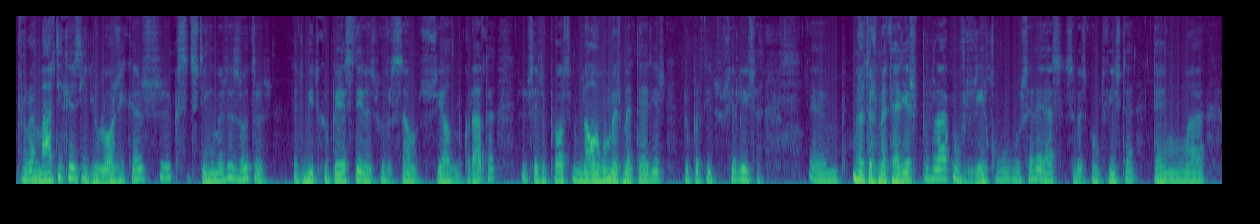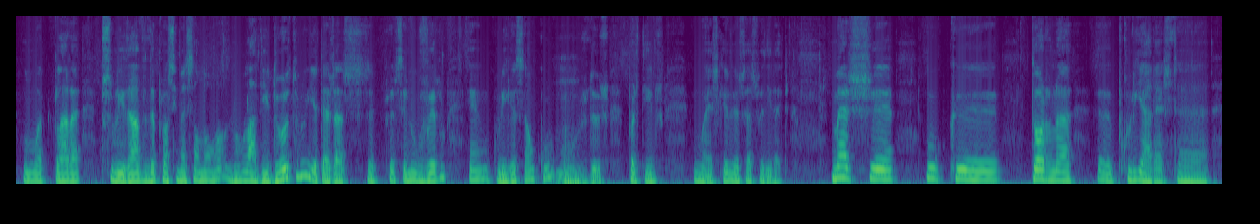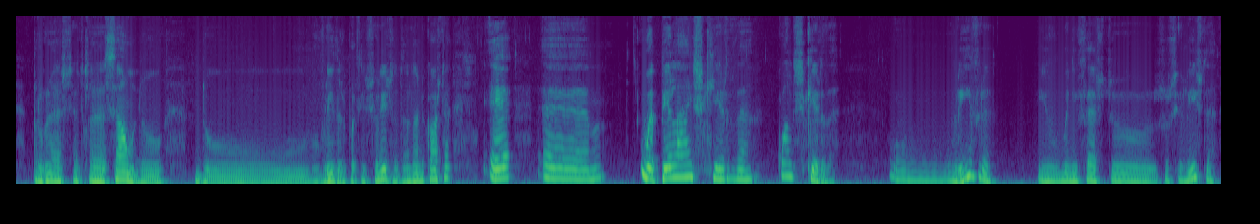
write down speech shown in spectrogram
programáticas e ideológicas que se distinguem umas das outras. Admito que o PSD, na sua versão social-democrata, seja próximo, em algumas matérias, do Partido Socialista noutras matérias poderá convergir com o CDS. Sob esse ponto de vista, tem uma, uma clara possibilidade de aproximação de um lado e do outro, e até já ser no governo, em coligação com uhum. os dois partidos, um à esquerda e outro à sua direita. Mas uh, o que torna uh, peculiar esta, esta declaração do, do líder do Partido Socialista, do António Costa, é uh, o apelo à esquerda qual esquerda? O LIVRE e o Manifesto Socialista?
